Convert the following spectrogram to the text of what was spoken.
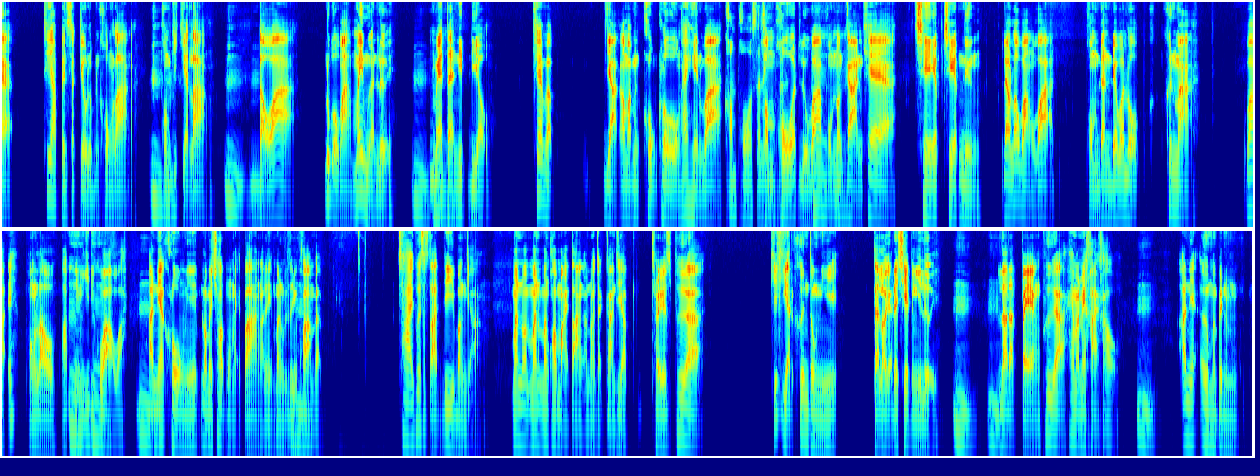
ที่จะเป็นสเกลหรือเป็นโครงล่างอะอืมผมขี้เกียจล่างอืมอืมแต่ว่ารูปออกมาไม่เหมือนเลยอืมแม้แต่นิดเดียว แค่แบบอยากเอามาเป็นโครงโครงๆให้เห็นว่าคอมโพสอะไรคอมโพสหรือว่าผมต้องการแค่เชฟเชฟหนึ่งแล้วระหว่างวาด ผมดันเดเวลลบขึ้นมา ว่า เอ๊ะ ของเราปรับอย่างนี้ดีกว่าว่ะมอันเนี้ยโครงนี้เราไม่ชอบตรงไหนบ้างอะไร มันก็จะมีความแบบใช้เพื่อ study บางอย่าง มันมันมันความหมายต่างกันเนอกจากการที่แบบ trace เพื่อขี้เกียจขึ้นตรงนี้ แต่เราอยากได้ shape อย่างนี้เลยอืมอืมเราดัดแปลงเพื่อให้มันไม่ขายเขาอืมอันเนี้ยเออมันเป็น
